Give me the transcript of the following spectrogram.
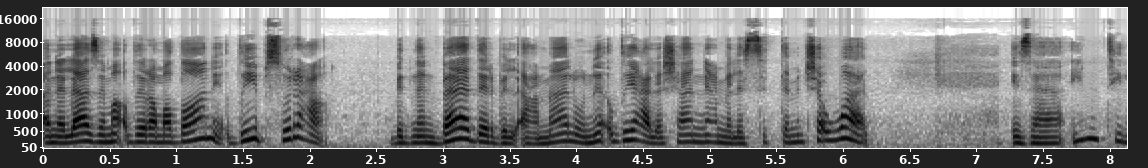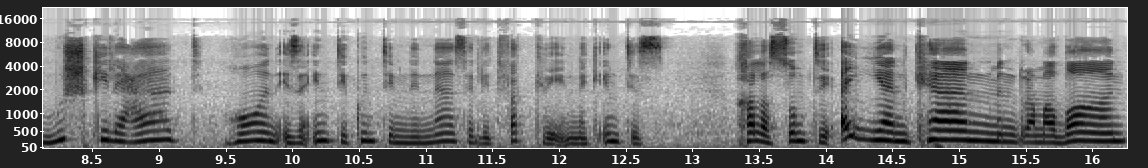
أنا لازم أقضي رمضان اقضيه بسرعة. بدنا نبادر بالأعمال ونقضي علشان نعمل الستة من شوال. إذا أنت المشكلة عاد هون إذا أنت كنت من الناس اللي تفكري إنك أنت خلص صمتي أيا كان من رمضان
